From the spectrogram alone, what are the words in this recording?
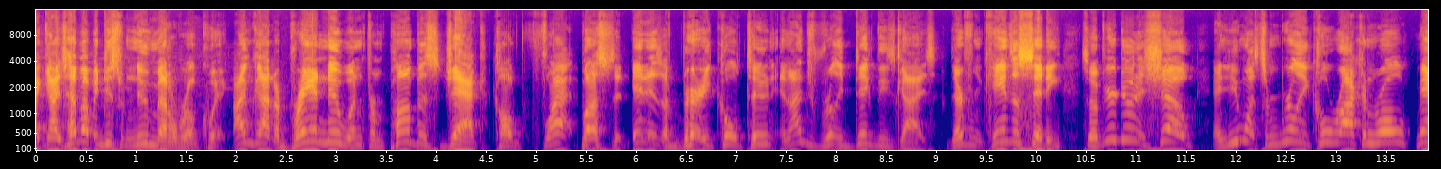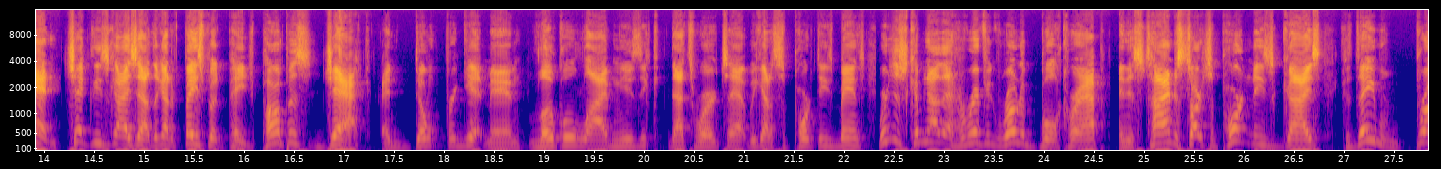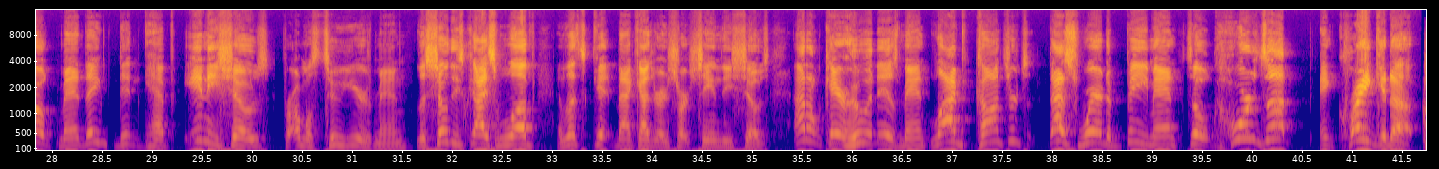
right, guys, how about we do some new metal real quick? I've got a brand new one from Pompous Jack called Flat Busted. It is a very cool tune, and I just really dig these guys. They're from Kansas City, so if you're doing a show and you want some really cool rock and roll, man, check these guys out. They got a Facebook page, Pompous Jack. And don't forget, man, local live music, that's where it's at. We got to support these bands. We're just coming out of that horrific Rona bull crap, and it's time to start supporting these guys because they were broke, man. They didn't have any shows for almost two years, man. Let's show these guys some love and let's get back out there and start seeing these shows. I don't care who it is, man. Live concerts, that's where to be, man. So horns up and crank it up.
